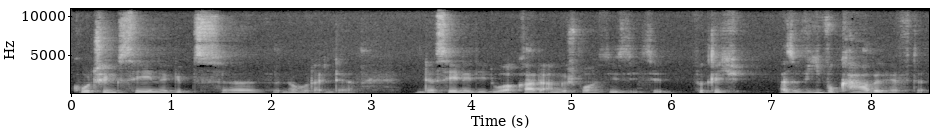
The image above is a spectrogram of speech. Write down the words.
Coaching-Szene gibt's äh, ne, oder in der, in der Szene, die du auch gerade angesprochen hast, die, die wirklich, also wie Vokabelhefte.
